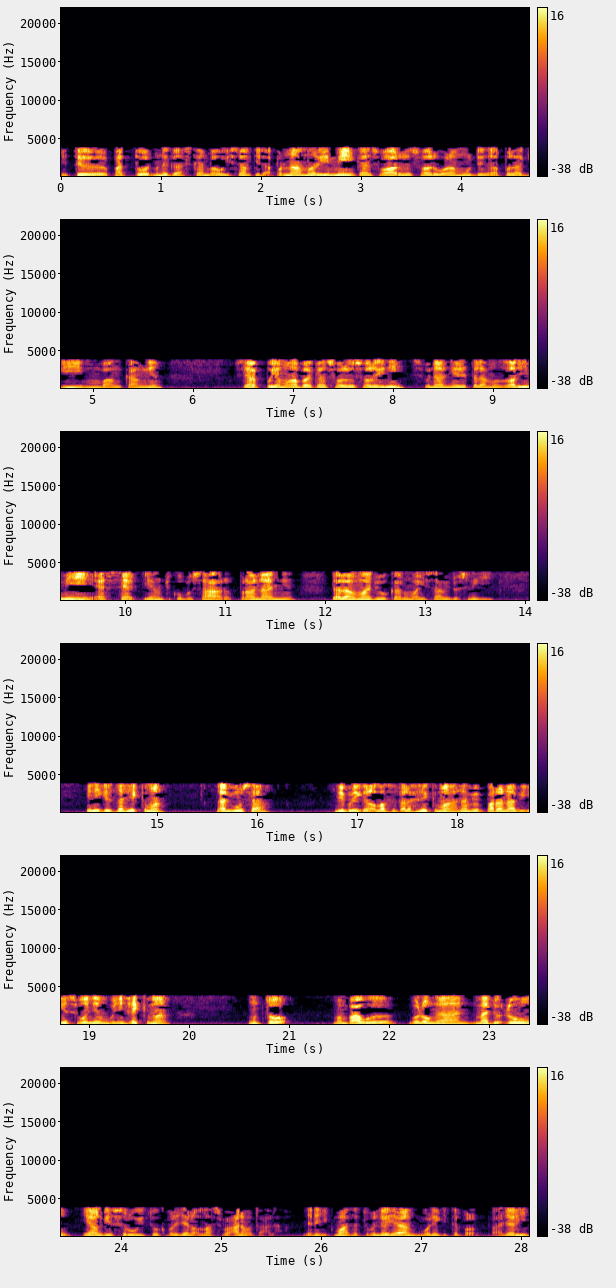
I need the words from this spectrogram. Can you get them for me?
Kita patut menegaskan bahawa Islam tidak pernah meremehkan suara-suara orang muda apalagi membangkangnya. Siapa yang mengabaikan suara-suara ini sebenarnya dia telah menzalimi aset yang cukup besar peranannya dalam memajukan umat Islam itu sendiri. Ini kisah hikmah Nabi Musa diberikan Allah SWT hikmah Nabi, para nabi semuanya mempunyai hikmah untuk membawa golongan mad'u yang diseru itu kepada jalan Allah taala. Jadi hikmah satu benda yang boleh kita pelajari.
